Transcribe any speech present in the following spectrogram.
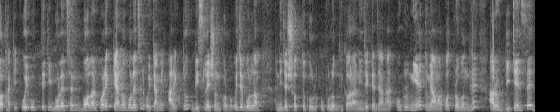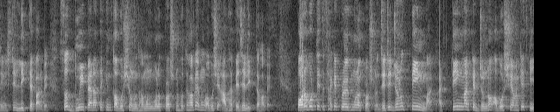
কথাটি। ওই উক্তিটি বলেছেন, বলার পরে কেন বলেছেন ওইটা আমি আরেকটু বিশ্লেষণ করব। ওই যে বললাম, নিজের সত্যকে উপলব্ধি করা, নিজেকে জানা, ওগুলো নিয়ে তুমি আমার পথ প্রবন্ধে আরও ডিটেলসে জিনিসটি লিখতে পারবে। সো দুই প্যারাতে কিন্তু অবশ্যই অনুধাবনমূলক প্রশ্ন হতে হবে এবং অবশ্যই আধা পেজে লিখতে হবে। পরবর্তীতে থাকে প্রয়োগমূলক প্রশ্ন, যেটির জন্য তিন মার্ক আর তিন মার্কের জন্য অবশ্যই আমাকে কি?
